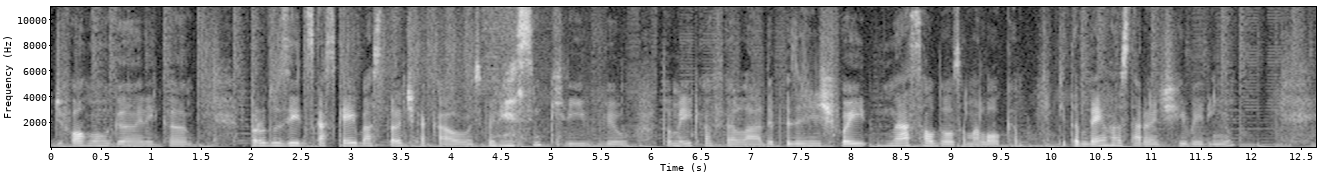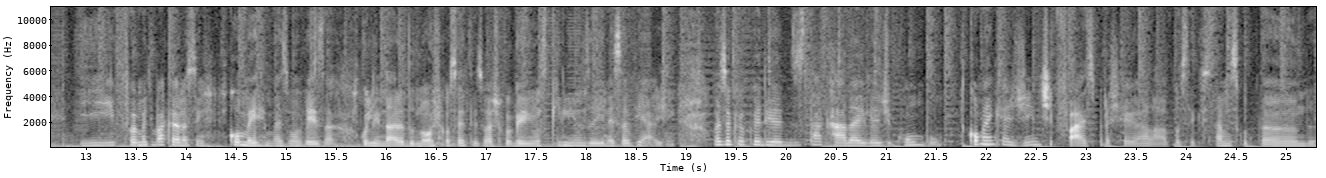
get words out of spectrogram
de forma orgânica produzi, descasquei bastante cacau, uma experiência incrível. Tomei café lá, depois a gente foi na saudosa Maloca, que também é um restaurante ribeirinho. E foi muito bacana, assim, comer mais uma vez a culinária do norte. Com certeza eu acho que eu ganhei uns quilinhos aí nessa viagem. Mas o que eu queria destacar da ilha de Combu. Como é que a gente faz para chegar lá? Você que está me escutando,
